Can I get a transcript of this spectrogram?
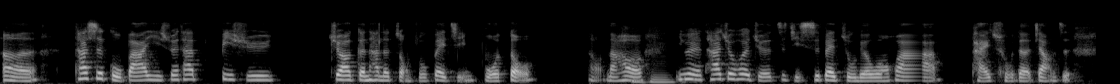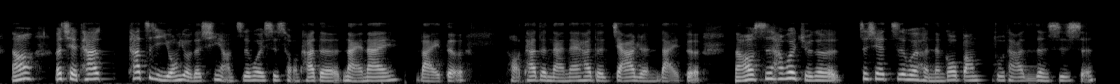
呃他是古巴裔，所以他必须就要跟他的种族背景搏斗，哦，然后因为他就会觉得自己是被主流文化排除的这样子，然后而且他他自己拥有的信仰智慧是从他的奶奶来的。好，他的奶奶、他的家人来的，然后是他会觉得这些智慧很能够帮助他认识神，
